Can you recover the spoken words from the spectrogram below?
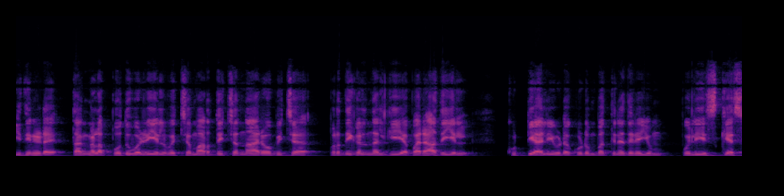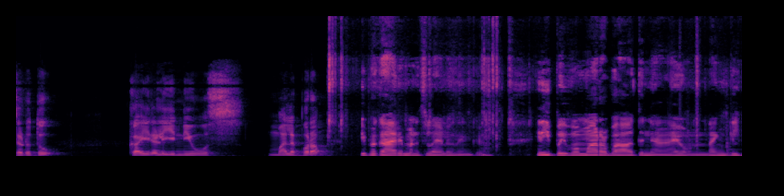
ഇതിനിടെ തങ്ങളെ പൊതുവഴിയിൽ വെച്ച് മർദ്ദിച്ചെന്നാരോപിച്ച് പ്രതികൾ നൽകിയ പരാതിയിൽ കുട്ടിയാലിയുടെ കുടുംബത്തിനെതിരെയും പോലീസ് കേസെടുത്തു. കൈരളി ന്യൂസ്. മലപ്പുറം. ഇപ്പൊ കാര്യം മനസ്സിലായല്ലോ നിങ്ങൾക്ക് ഇപ്പൊ ഇവന്മാരുടെ ഭാഗത്ത് ന്യായം ഉണ്ടെങ്കിൽ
